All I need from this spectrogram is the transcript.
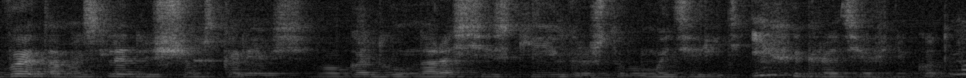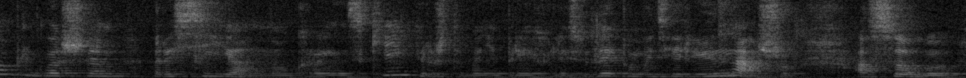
в этом и следующем, скорее всего, году на российские игры, чтобы материть их игротехнику, то мы приглашаем россиян на украинские игры, чтобы они приехали сюда и поматерили нашу особую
